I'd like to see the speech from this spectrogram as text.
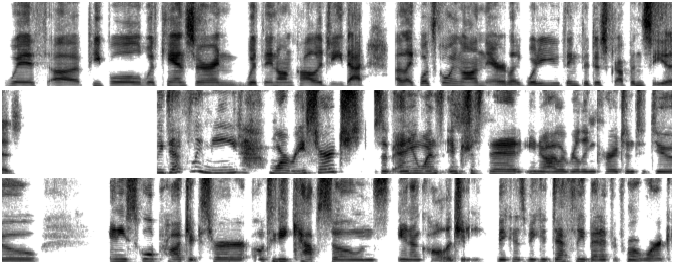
with uh, people with cancer and within oncology that uh, like what's going on there? Like, what do you think the discrepancy is? We definitely need more research. So if anyone's interested, you know, I would really encourage them to do any school projects or OTD capstones in oncology because we could definitely benefit from our work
